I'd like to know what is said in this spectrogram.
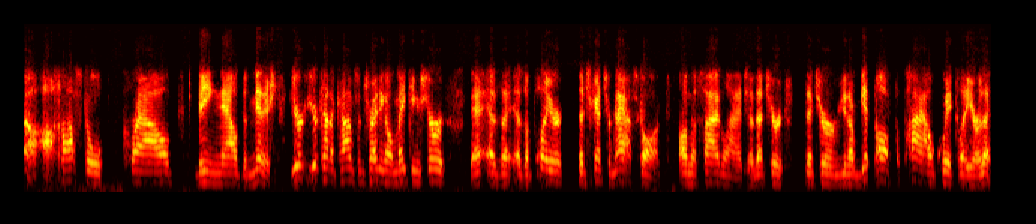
uh, a hostile crowd being now diminished. You're you're kind of concentrating on making sure as a as a player that you get your mask on on the sidelines, or that you're that you're you know getting off the pile quickly, or that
